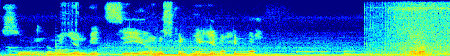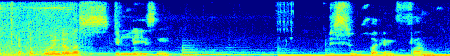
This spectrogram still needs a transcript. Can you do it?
So, dann haben wir hier ein WC. Und was könnten wir hier noch hinmachen? Warte mal. Ich habe doch vorhin da was gelesen. Besucherempfang.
